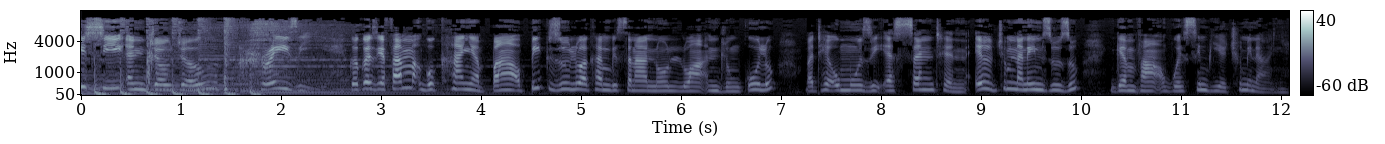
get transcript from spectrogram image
AC and Jojo crazy. Kwekwezi fm kukhanya ba big zulu akhambisana nolwa ndlunkulu bathe umuzi esenten elithumi nane ngemva kwesimbi yethumi nanye.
